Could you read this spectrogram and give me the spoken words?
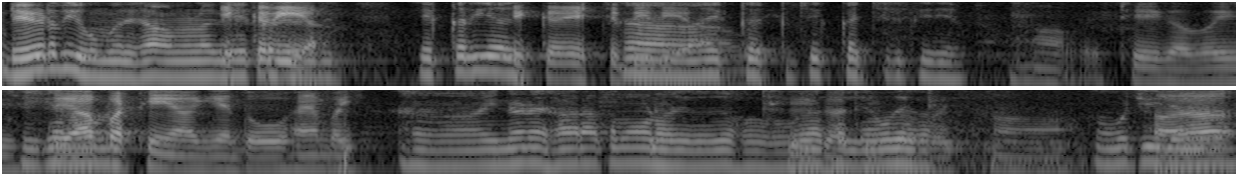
ਡੇਢ ਦੀ ਹੋ ਮੇਰੇ ਹਿਸਾਬ ਨਾਲ ਵੀ ਇੱਕ ਦੀ ਆ। ਇੱਕ ਦੀ ਆ ਇੱਕ ਐਚਪੀ ਦੀ ਆ ਹਾਂ ਇੱਕ ਇੱਕ ਚ ਇੱਕ ਐਚਪੀ ਦੀ ਆ। ਹਾਂ ਬਾਈ ਠੀਕ ਆ ਬਾਈ। ਠੀਕ ਤੇ ਆ ਪੱਠੀਆਂ ਆ ਗਈਆਂ ਦੋ ਹੈ ਬਾਈ। ਹਾਂ ਇਹਨਾਂ ਨੇ ਸਾਰਾ ਘਮਾਉਣਾ ਜਦੋਂ ਹੋ ਗਿਆ ਥੱਲੇ ਉਹਦੇ ਬਾਈ। ਹਾਂ ਉਹ ਚੀਜ਼ ਸਾਰਾ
